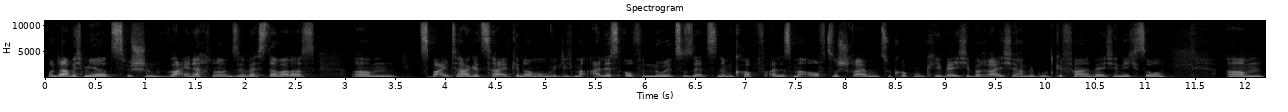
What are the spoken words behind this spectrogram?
Und da habe ich mir zwischen Weihnachten und Silvester war das ähm, zwei Tage Zeit genommen, um wirklich mal alles auf Null zu setzen im Kopf, alles mal aufzuschreiben, um zu gucken, okay, welche Bereiche haben mir gut gefallen, welche nicht so, ähm,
